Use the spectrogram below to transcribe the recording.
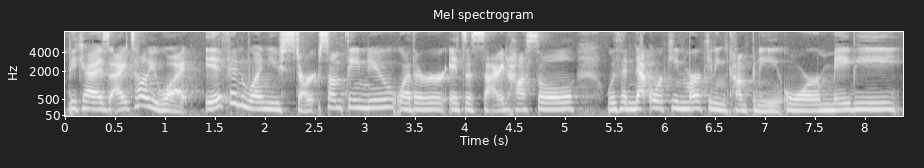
Because I tell you what, if and when you start something new, whether it's a side hustle with a networking marketing company, or maybe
